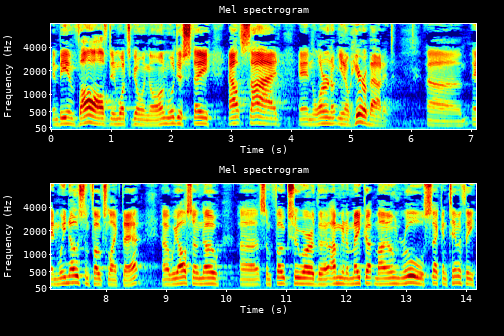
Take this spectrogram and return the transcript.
and be involved in what's going on. We'll just stay outside and learn, you know, hear about it. Uh, and we know some folks like that. Uh, we also know uh, some folks who are the I'm going to make up my own rules. Second Timothy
